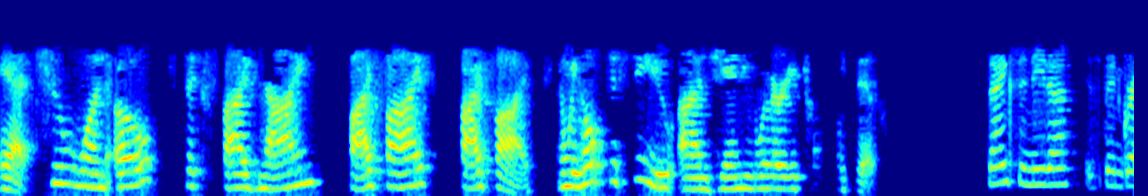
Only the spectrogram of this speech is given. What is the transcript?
at oh, 210-659-5555. And we hope to see you on January 25th. Thanks, Anita. It's been great.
